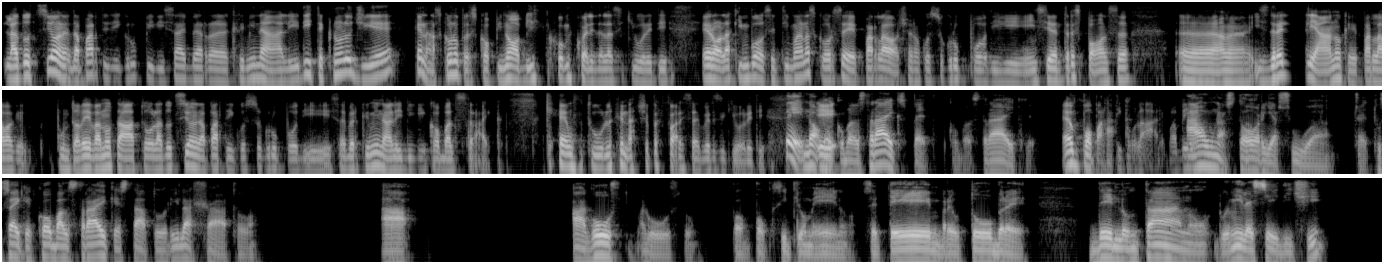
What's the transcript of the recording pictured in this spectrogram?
l'adozione da parte di gruppi di cybercriminali di tecnologie che nascono per scopi nobili come quelli della security. Ero alla Kimbo settimana scorsa e parlavo, c'era questo gruppo di incident response eh, israeliano che parlava che appunto aveva notato l'adozione da parte di questo gruppo di cybercriminali di Cobalt Strike, che è un tool che nasce per fare cyber security. Beh, no, e... Cobalt Strike, aspetta, Cobalt Strike è un po' particolare, ha, ha una storia sua cioè, tu sai che Cobalt Strike è stato rilasciato a agosto, agosto un po', un po', sì più o meno, settembre, ottobre del lontano 2016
